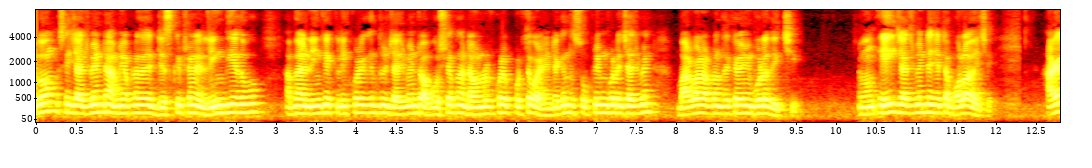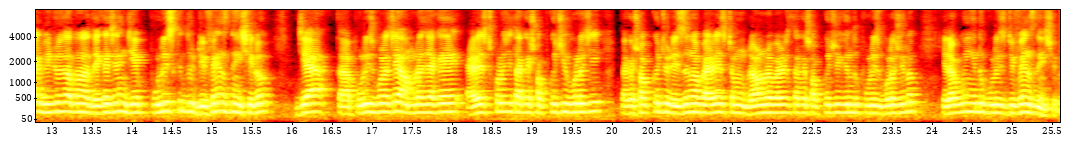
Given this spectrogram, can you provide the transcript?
এবং সেই জাজমেন্টটা আমি আপনাদের ডিসক্রিপশানে লিঙ্ক দিয়ে দেবো। আপনারা লিঙ্কে ক্লিক করে কিন্তু জাজমেন্টটা অবশ্যই আপনারা ডাউনলোড করে পড়তে পারেন। এটা কিন্তু সুপ্রিম কোর্টের জাজমেন্ট বারবার আপনাদেরকে আমি বলে দিচ্ছি। এবং এই জাজমেন্টে যেটা বলা হয়েছে, আগের ভিডিওতে আপনারা দেখেছেন যে পুলিশ কিন্তু ডিফেন্স নিয়েছিল। যে তা পুলিশ বলেছে, আমরা যাকে অ্যারেস্ট করেছি তাকে সব কিছুই বলেছি, তাকে সব কিছু রিজন অফ অ্যারেস্ট এবং গ্রাউন্ড অফ অ্যারেস্ট তাকে সব কিছুই কিন্তু পুলিশ বলেছিল, এরকমই কিন্তু পুলিশ ডিফেন্স নিয়েছিল।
